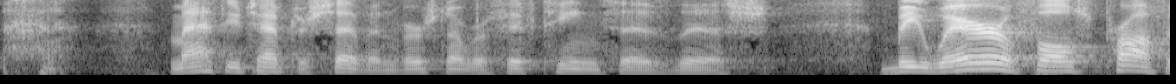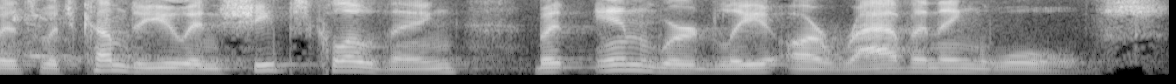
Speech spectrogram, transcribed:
Matthew chapter 7, verse number 15 says this Beware of false prophets which come to you in sheep's clothing, but inwardly are ravening wolves.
